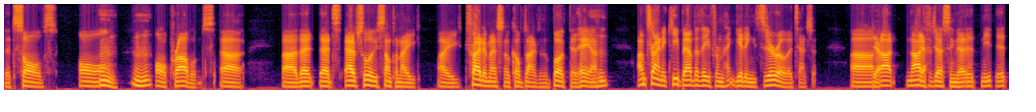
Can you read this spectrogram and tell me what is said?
that solves all mm, mm-hmm. all problems. Uh, uh, that that's absolutely something I I try to mention a couple times in the book that hey I'm mm-hmm. I'm trying to keep empathy from getting zero attention. Uh, yeah. Not not yeah. suggesting that it, it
